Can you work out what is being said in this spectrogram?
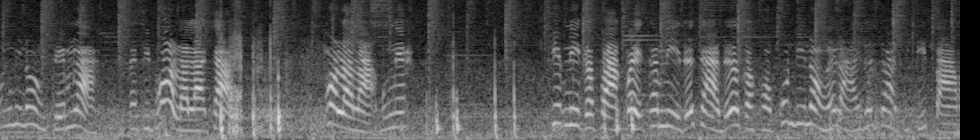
มึงมีน้องเต็มล่ะแต่สิพ่อละละจ้ะพ่อละละมึงเนี่ยคลิปนี้ก็ฝากไว้ทำนี่เด้อจ้าเด้อก็ขอบคุณพี่น้องหลายๆเด้อจ้าที่ติดตาม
